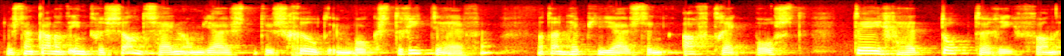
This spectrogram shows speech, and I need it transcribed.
Dus dan kan het interessant zijn om juist de schuld in box 3 te heffen, want dan heb je juist een aftrekpost tegen het toptarief van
